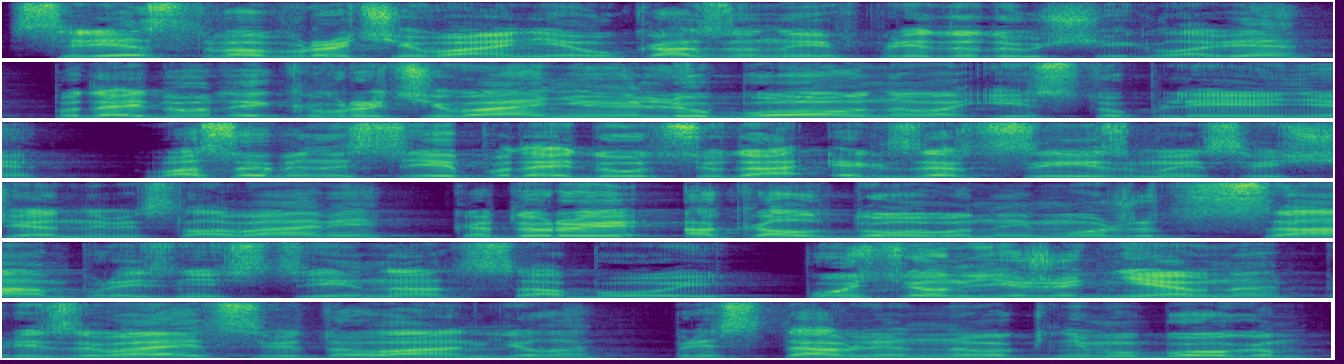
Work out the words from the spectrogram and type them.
Средства врачевания, указанные в предыдущей главе, подойдут и к врачеванию любовного иступления – в особенности подойдут сюда экзорцизмы священными словами, которые околдованный может сам произнести над собой. Пусть он ежедневно призывает святого ангела, представленного к нему Богом,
